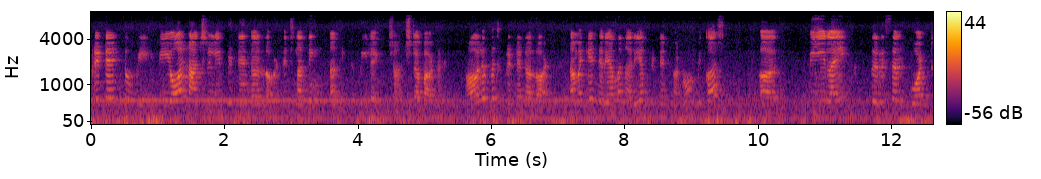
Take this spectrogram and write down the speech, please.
pretend to be we all naturally pretend a lot it's nothing nothing to be like judged about it all of us pretend a lot நமக்கே தெரியாம நிறைய pretend பண்ணுவோம் because uh, we like the result what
